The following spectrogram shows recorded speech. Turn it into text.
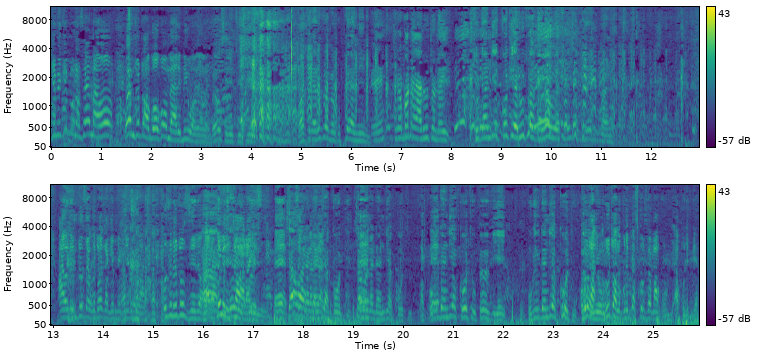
kimi unasema oh, we mtoto wa gogo umeharibiwa wewe. Wewe usinitishie. Wakina Ruto wamekupea nini? Eh, kirobota ya Ruto ndio hii. Tudandie koti ya Ruto angalau uwekeshe kidogo bwana. Ah, ulinituza kutosha kimi kimi bwana. Usinitusi hivyo bwana. Mimi ni chawa rais. Eh. Chawa anadandia koti. Chawa Eh. anadandia koti. eh. Ukidandia koti upewe V8. Ukidandia koti Ruto- Ruto alikulipia school fee ama haku- hakulipia?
